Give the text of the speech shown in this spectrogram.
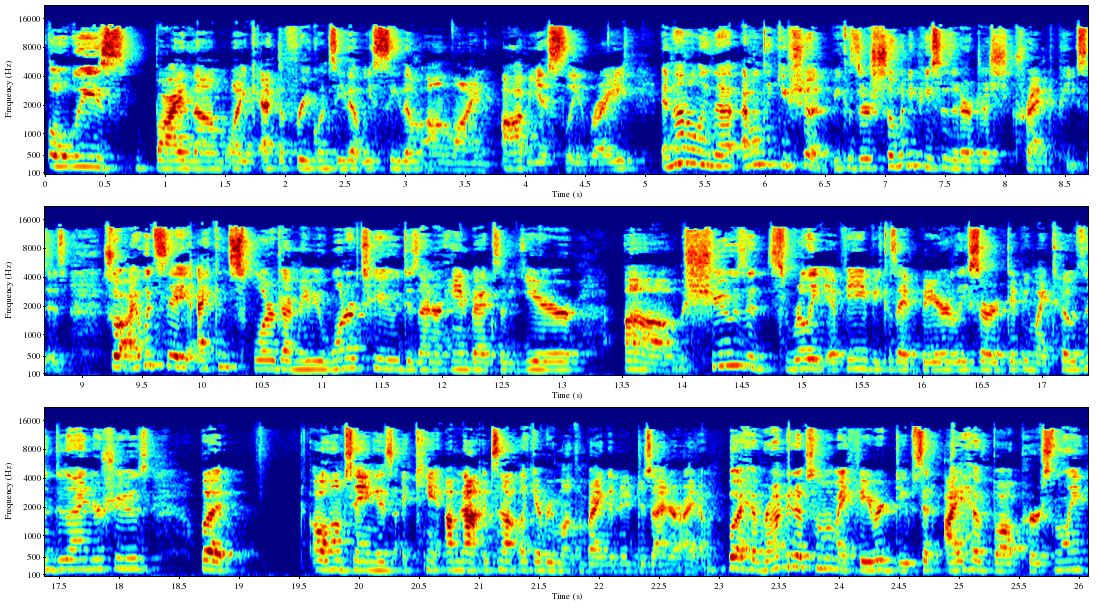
always buy them like at the frequency that we see them online, obviously, right? And not only that, I don't think you should because there's so many pieces that are just trend pieces. So I would say I can splurge on maybe one or two designer handbags a year, um, shoes, it's really iffy because I barely started dipping my toes in designer shoes, but all I'm saying is I can't, I'm not, it's not like every month I'm buying a new designer item. But I have rounded up some of my favorite dupes that I have bought personally.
